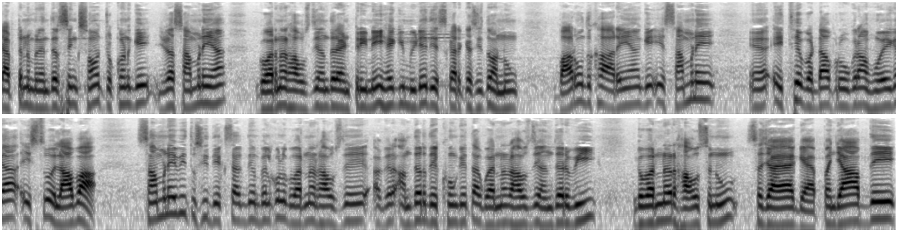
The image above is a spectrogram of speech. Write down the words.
ਕੈਪਟਨ ਅਮਰਿੰਦਰ ਸਿੰਘ ਸਹੁੰ ਚੁੱਕਣਗੇ, ਜਿਹੜਾ ਸਾਹਮਣੇ ਆ, ਗਵਰਨਰ ਹਾਊਸ ਦੇ ਅੰਦਰ ਐਂਟਰੀ ਨਹੀਂ ਹੈਗੀ ਮੀਡੀਆ ਦੇ, ਇਸ ਕਰਕੇ ਅਸੀਂ ਤੁਹਾਨੂੰ ਬਾਹਰੋਂ ਦਿਖਾ ਰਹੇ ਹਾਂਗੇ ਇਹ ਸਾਹਮਣੇ ਇੱਥੇ ਵੱਡਾ ਪ੍ਰੋਗਰਾਮ ਹੋਏਗਾ। ਇਸ ਤੋਂ ਇਲਾਵਾ ਸਾਹਮਣੇ ਵੀ ਤੁਸੀਂ ਦੇਖ ਸਕਦੇ ਹੋ, ਬਿਲਕੁਲ ਗਵਰਨਰ ਹਾਊਸ ਦੇ ਅਗਰ ਅੰਦਰ ਦੇਖੋਗੇ ਤਾਂ ਗਵਰਨਰ ਹਾਊਸ ਦੇ ਅੰਦਰ ਵੀ ਗਵਰਨਰ ਹਾਊਸ ਨੂੰ ਸਜਾਇਆ ਗਿਆ ਪੰਜਾਬ ਦੇ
